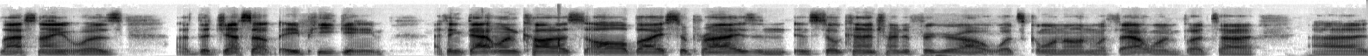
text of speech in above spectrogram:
last night was uh, the Jesup AP game. I think that one caught us all by surprise, and, and still kind of trying to figure out what's going on with that one. But uh, uh,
